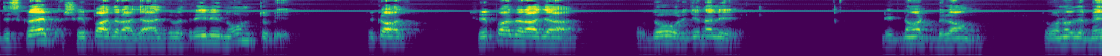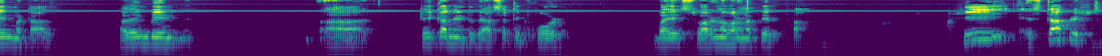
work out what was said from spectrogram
described Sripada Raja as he was really known to be because Sripada Raja, though originally did not belong to one of the main matas, having been uh, taken into the ascetic fold by Swarnavarna Tirtha, he established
